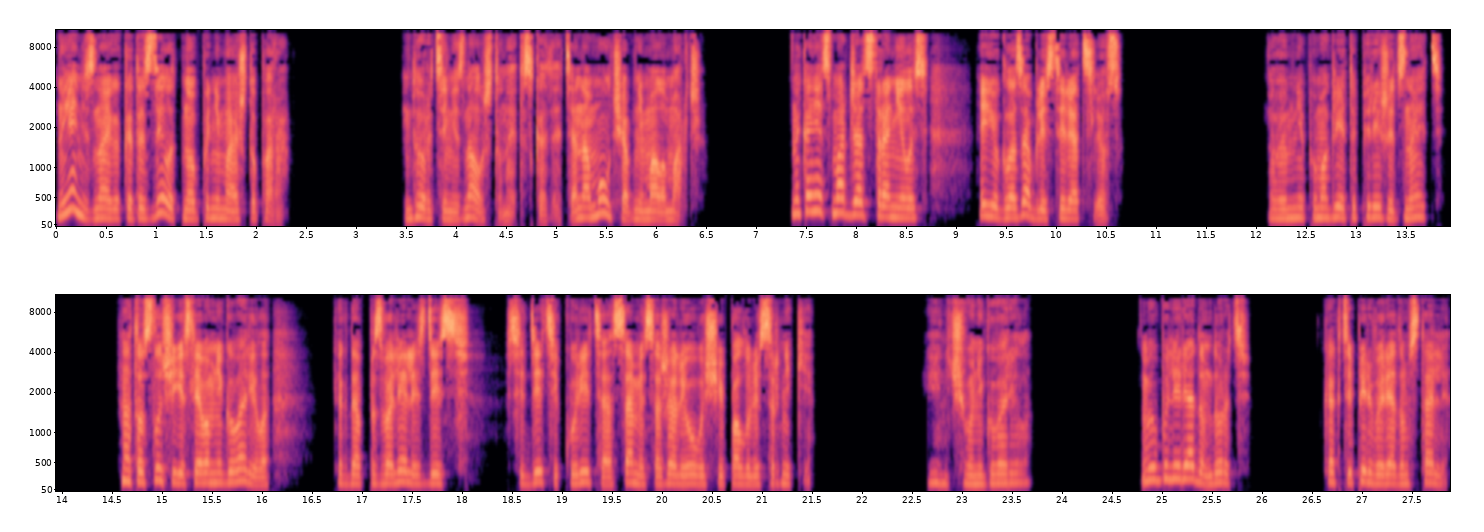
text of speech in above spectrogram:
Но я не знаю, как это сделать, но понимаю, что пора. Дороти не знала, что на это сказать. Она молча обнимала Марджи. Наконец Марджи отстранилась, ее глаза блестели от слез. «Вы мне помогли это пережить, знаете? На тот случай, если я вам не говорила, когда позволяли здесь сидеть и курить, а сами сажали овощи и пололи сорняки. Я ничего не говорила. Вы были рядом, Дороти. Как теперь вы рядом стали?»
